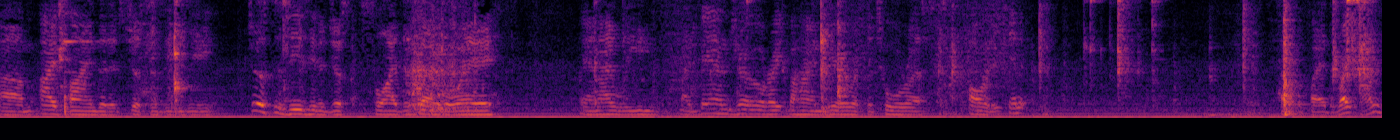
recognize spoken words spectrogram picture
Um, I find that it's just as easy, just as easy to just slide this out of the way. And I leave my banjo right behind here with the tool rest already in it. Help if I had the right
